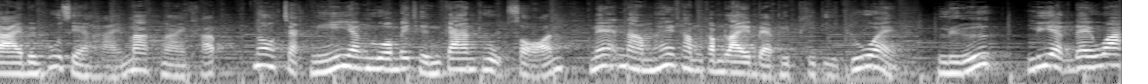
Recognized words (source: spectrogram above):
กลายเป็นผู้เสียหายมากมายครับ นอกจากนี้ยังรวมไปถึงการถูกสอน แนะนำให้ทำกำไรแบบผิดๆอีกด้วย หรือเรียกได้ว่า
